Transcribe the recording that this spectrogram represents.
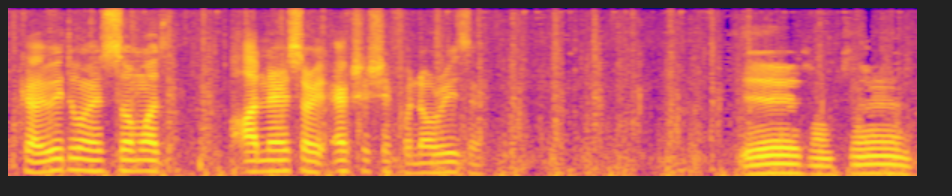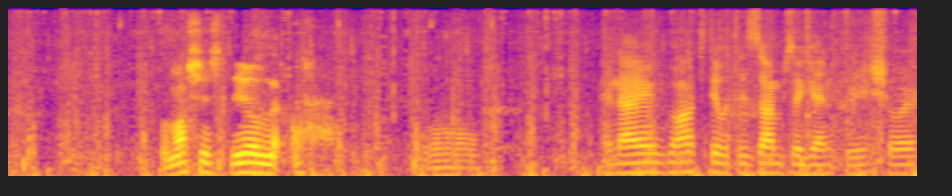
Because we're doing so much unnecessary extra shit for no reason. Yeah, that's what I'm saying. But my shit still. And now you're gonna have to deal with the zombies again, pretty sure.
